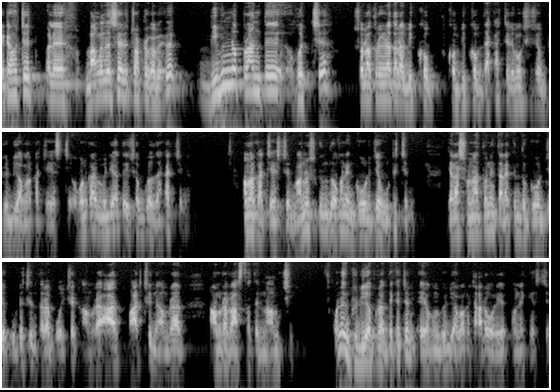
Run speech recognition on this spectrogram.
এটা হচ্ছে মানে বাংলাদেশের চট্টগ্রামে। বিভিন্ন প্রান্তে হচ্ছে, সনাতনীরা তারা বিক্ষোভ ক্ষোভ বিক্ষোভ দেখাচ্ছেন এবং সেসব ভিডিও আমার কাছে এসছে। ওখানকার মিডিয়াতে এইসবগুলো দেখাচ্ছে না, আমার কাছে এসছে। মানুষ কিন্তু ওখানে গর্জে উঠেছেন। যারা সনাতনী, তারা কিন্তু গর্জে উঠেছেন, তারা বলছেন, আমরা আর পারছি না, আমরা আমরা রাস্তাতে নামছি। অনেক ভিডিও আপনারা দেখেছেন, এরকম ভিডিও আমার কাছে আরও অনেক এসছে।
